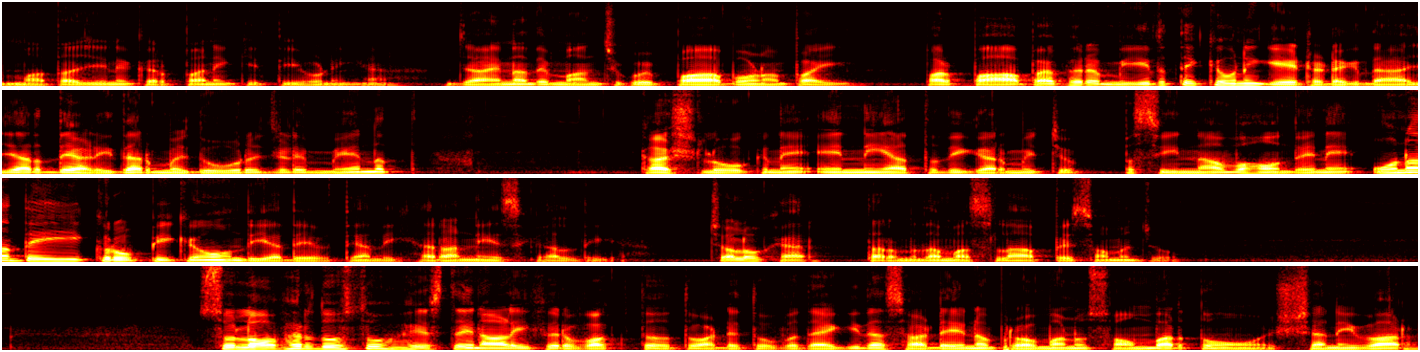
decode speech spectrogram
ਮਾਤਾ ਜੀ ਨੇ ਕਿਰਪਾ ਨਹੀਂ ਕੀਤੀ ਹੋਣੀ ਆ। ਜਾਂ ਇਹਨਾਂ ਦੇ ਮਨ 'ਚ ਕੋਈ ਪਾਪ ਹੋਣਾ ਭਾਈ? ਪਰ ਪਾਪ ਹੈ, ਫਿਰ ਅਮੀਰ ਤੇ ਕਿਉਂ ਨਹੀਂ ਗੇਟ ਡਿੱਗਦਾ? ਯਾਰ ਦਿਹਾੜੀਦਾਰ ਮਜ਼ਦੂਰ ਜਿਹੜੇ ਮਿਹਨਤ ਕਸ਼ ਲੋਕ ਨੇ, ਇੰਨੀ ਅੱਤ ਦੀ ਗਰਮੀ 'ਚ ਪਸੀਨਾ ਵਹਾਉਂਦੇ ਨੇ, ਉਹਨਾਂ ਤੇ ਹੀ ਕਰੋਪੀ ਕਿਉਂ ਹੁੰਦੀ ਆ ਦੇਵਤਿਆਂ ਦੀ? ਹੈਰਾਨੀ ਇਸ ਗੱਲ ਦੀ ਹੈ। ਚਲੋ ਖੈਰ, ਧਰਮ ਦਾ ਮਸਲਾ ਆਪੇ ਸਮਝੋ। ਸੋ ਲਓ ਫਿਰ ਦੋਸਤੋ ਇਸ ਦੇ ਨਾਲ ਹੀ ਫਿਰ ਵਕਤ ਤੁਹਾਡੇ ਤੋਂ ਵਿਦਾਇਗੀ ਦਾ ਸਾਡੇ ਇਹਨਾਂ ਪ੍ਰੋਗਰਾਮਾਂ ਨੂੰ ਸੋਮਵਾਰ ਤੋਂ ਸ਼ਨੀਵਾਰ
